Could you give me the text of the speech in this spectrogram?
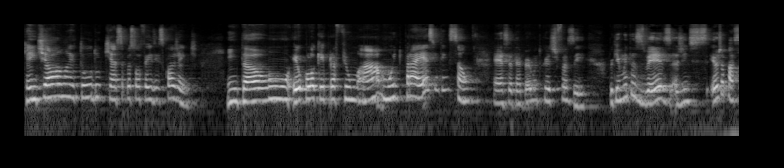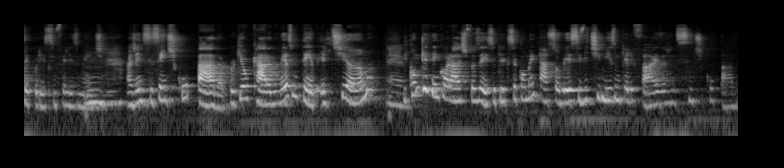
que a gente ama e tudo, que essa pessoa fez isso com a gente. Então, eu coloquei para filmar muito para essa intenção. Essa é até a pergunta que eu ia te fazer. Porque muitas vezes a gente, eu já passei por isso, infelizmente. Uhum. A gente se sente culpada, porque o cara, no mesmo tempo, ele te ama. É. E como que ele tem coragem de fazer isso? Eu queria que você comentasse sobre esse vitimismo que ele faz, a gente se sentir culpada.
